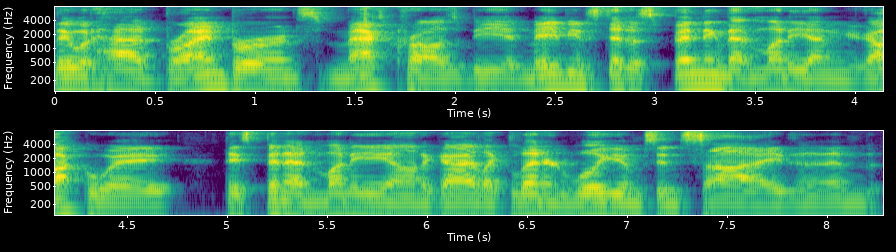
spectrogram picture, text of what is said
they would have had Brian Burns, Maxx Crosby, and maybe instead of spending that money on Ngakoue, they spend that money on a guy like Leonard Williams inside, and then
